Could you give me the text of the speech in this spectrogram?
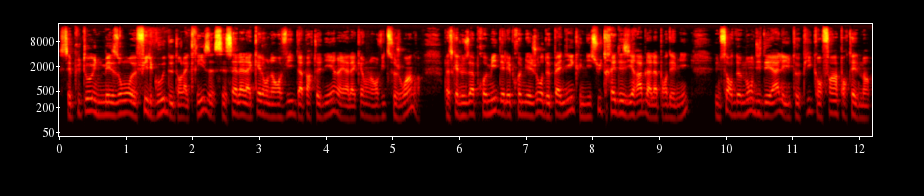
C'est plutôt une maison euh, feel good dans la crise. C'est celle à laquelle on a envie d'appartenir et à laquelle on a envie de se joindre. Parce qu'elle nous a promis dès les premiers jours de panique une issue très désirable à la pandémie. Une sorte de monde idéal et utopique enfin à portée de main.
